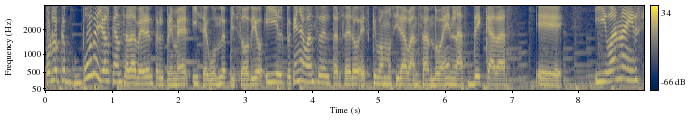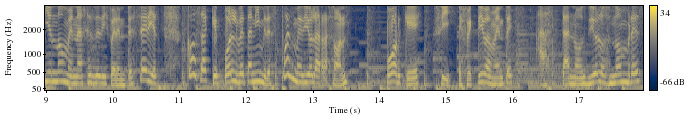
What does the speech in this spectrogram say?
Por lo que pude yo alcanzar a ver entre el primer y segundo episodio y el pequeño avance del tercero es que vamos a ir avanzando en las décadas eh, y van a ir siendo homenajes de diferentes series, cosa que Paul Bettany después me dio la razón porque sí, efectivamente, hasta nos dio los nombres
